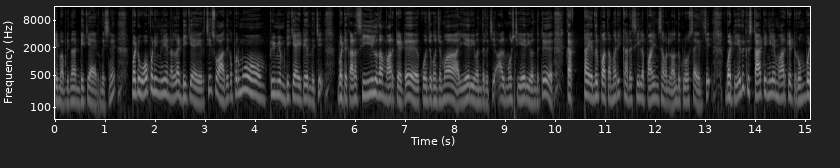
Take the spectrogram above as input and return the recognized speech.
டைம் அப்படி தான் டிகே ஆயிருந்துச்சுன்னு. பட் ஓப்பனிங்லேயே நல்லா டிகே ஆயிருச்சு. ஸோ அதுக்கப்புறமும் ப்ரீமியம் டிகே ஆகிட்டே இருந்துச்சு. பட் கடைசியில் தான் மார்க்கெட்டு கொஞ்சம் கொஞ்சமாக ஏறி வந்துருச்சு. ஆல்மோஸ்ட் ஏறி வந்துட்டு கரெக்டாக எதிர்பார்த்த மாதிரி கடைசியில் பாயிண்ட் செவனில் வந்து க்ளோஸ் ஆயிருச்சு. பட் எதுக்கு ஸ்டார்டிங்லேயே மார்க்கெட் ரொம்ப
